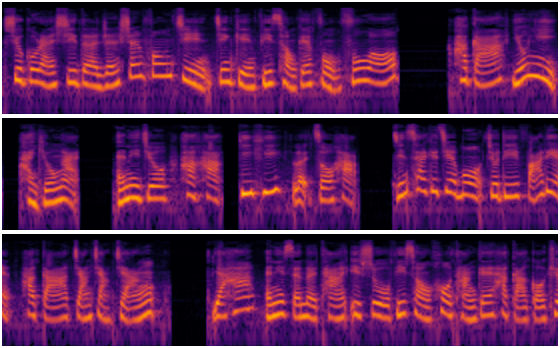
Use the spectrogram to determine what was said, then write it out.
秀姑兰溪的人生风景，真嘅非常嘅丰富哦。客家有你还有爱，而你就哈哈嘻嘻来做客。精彩嘅节目就地花莲客家讲讲讲。呀哈，而你先来听一首非常好听嘅客家歌曲。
